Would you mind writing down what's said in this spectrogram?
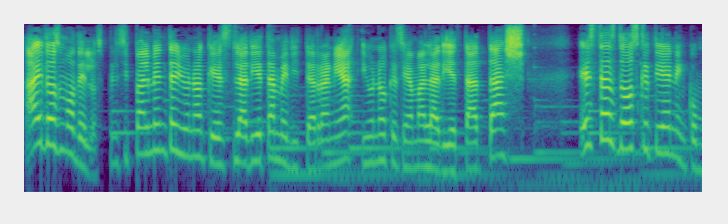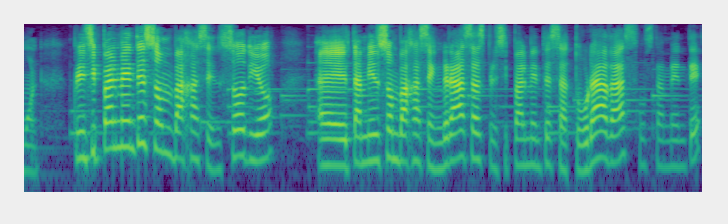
hay dos modelos. Principalmente hay uno que es la dieta mediterránea y uno que se llama la dieta DASH. Estas dos que tienen en común, principalmente son bajas en sodio, eh, también son bajas en grasas, principalmente saturadas, justamente.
